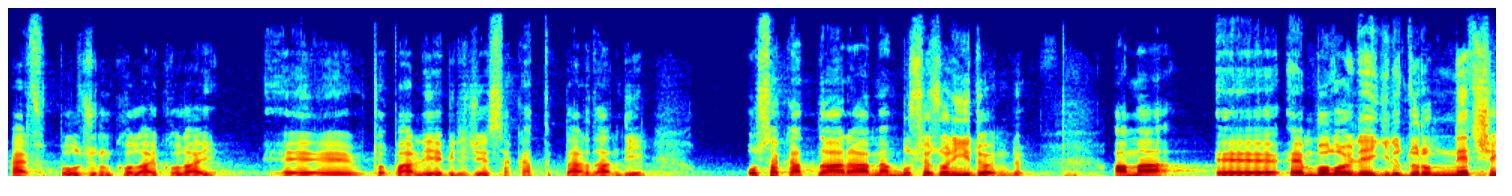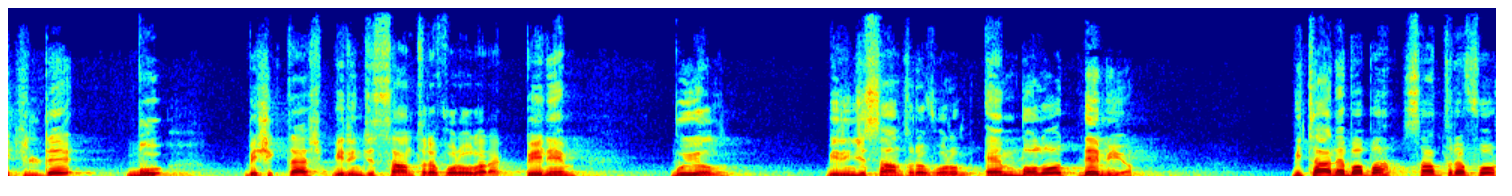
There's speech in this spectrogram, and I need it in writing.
Her futbolcunun kolay kolay e, toparlayabileceği sakatlıklardan değil. O sakatlığa rağmen bu sezon iyi döndü. Ama e, Embolo ile ilgili durum net şekilde bu. Beşiktaş birinci santrafor olarak benim bu yıl birinci santraforum Embolo demiyor. Bir tane baba santrafor,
